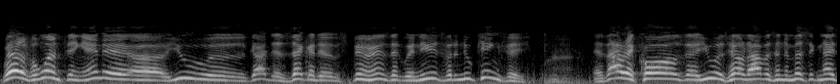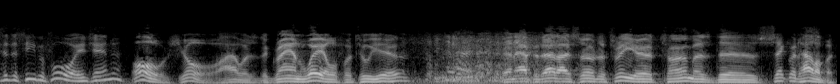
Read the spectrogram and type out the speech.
Well, for one thing, Andy, uh, you uh, got the executive experience that we need for the new Kingfish. As I recall, uh, you was held office in the Mystic Knights of the Sea before, ain't you, Andy? Oh, sure. I was the Grand Whale for two years. then after that, I served a three-year term as the Sacred Halibut.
